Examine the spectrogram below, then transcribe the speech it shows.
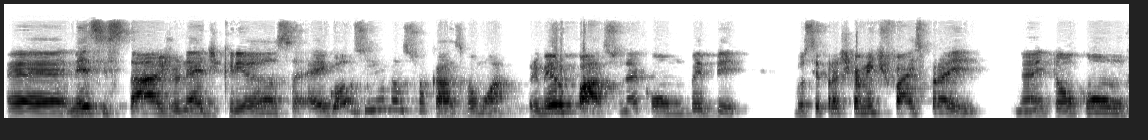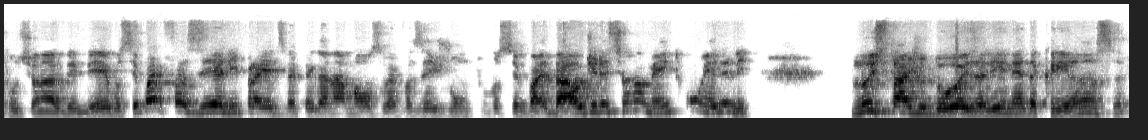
é, nesse estágio, né, de criança, é igualzinho na sua casa. Vamos lá. Primeiro passo, né, com um bebê, você praticamente faz para ele, né? Então, com um funcionário bebê, você vai fazer ali para ele, você vai pegar na mão, você vai fazer junto, você vai dar o direcionamento com ele ali. No estágio 2 ali, né, da criança,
